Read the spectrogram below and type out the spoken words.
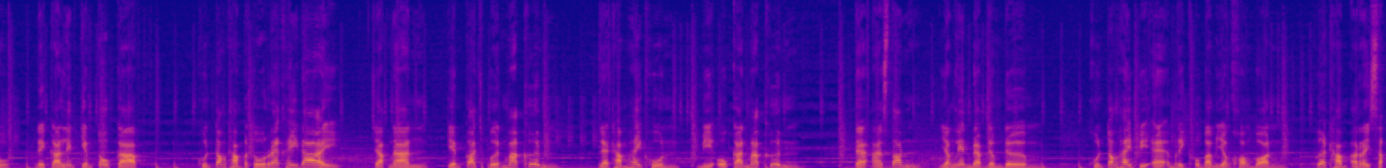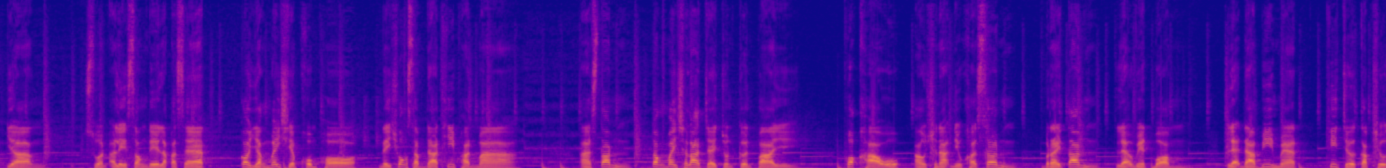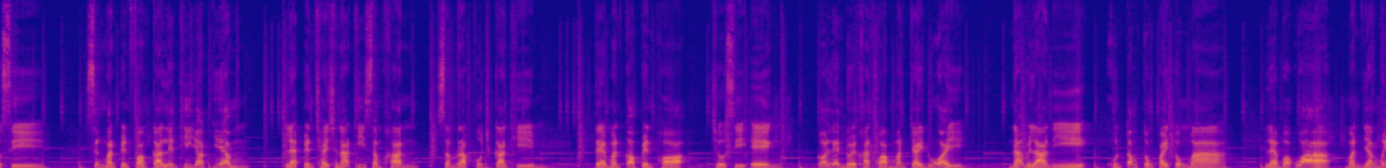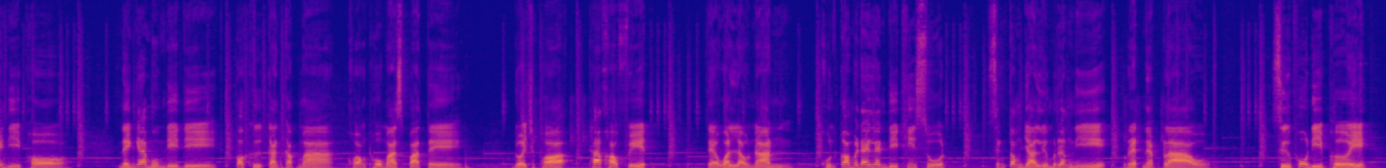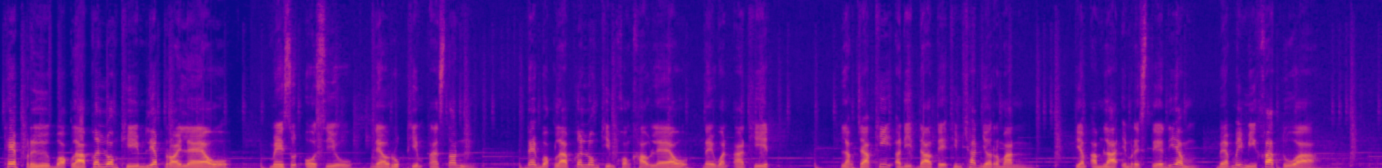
ในการเล่นเกมโต้กลับ คุณต้องทำประตูแรกให้ได้ จากนั้นเกมก็จะเปิดมากขึ้น และทำให้คุณมีโอกาสมากขึ้น แต่อาร์สตันยังเล่นแบบเดิมๆ คุณต้องให้ปีแอร์อเมริกโอบามายองคองบอลเพื่อทำอะไรสักอย่าง ส่วนอเลซองเดลากาเซตก็ยังไม่เฉียบคมพอในช่วงสัปดาห์ที่ผ่านมา อาร์สตันต้องไม่ชะล่าใจจนเกินไป พวกเขาเอาชนะนิวคาสเซิล ไบรตัน และเวสต์บอม และดาร์บี้แมตที่เจอกับเชลซี ซึ่งมันเป็นฟอร์มการเล่นที่ยอดเยี่ยม และเป็นชัยชนะที่สำคัญสำหรับผู้จัดการทีม แต่มันก็เป็นเพราะเชลซีเอง ก็เล่นโดยขาดความมั่นใจด้วย ณเวลานี้คุณต้องตรงไปตรงมา และบอกว่ามันยังไม่ดีพอ ในแง่มุมดีๆ ก็คือการกลับมาของโทมัสปาเต โดยเฉพาะถ้าเขาฟิตแต่วันเหล่านั้นคุณก็ไม่ได้เล่นดีที่สุด ซึ่งต้องอย่าลืมเรื่องนี้เรดแนบกล่าว สื่อผู้ดีเผย เทพปรือบอกลาเพื่อนร่วมทีมเรียบร้อยแล้ว เมซุตโอซิล แนวรุกทีมอาร์สตันได้บอกลาเพื่อนร่วมทีมของเขาแล้วในวันอาทิตย์ หลังจากที่อดีตดาวเตะทีมชาติเยอรมัน เตรียมอำลาเอมเรสเตเดียมแบบไม่มีค่าตัว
